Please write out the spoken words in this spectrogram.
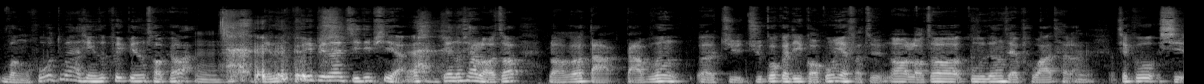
文化多样性是可以变成钞票个，也是可以变成 GDP 个。因为侬像老早老早大大部分呃全全国各地搞工业发展，拿老早古城侪破坏脱了。结果现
